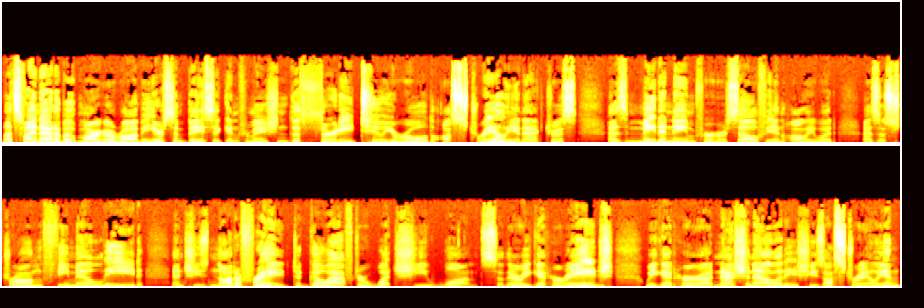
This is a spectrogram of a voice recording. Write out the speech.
Let's find out about Margot Robbie. Here's some basic information. The 32 year old Australian actress has made a name for herself in Hollywood as a strong female lead, and she's not afraid to go after what she wants. So there we get her age, we get her uh, nationality. She's Australian.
